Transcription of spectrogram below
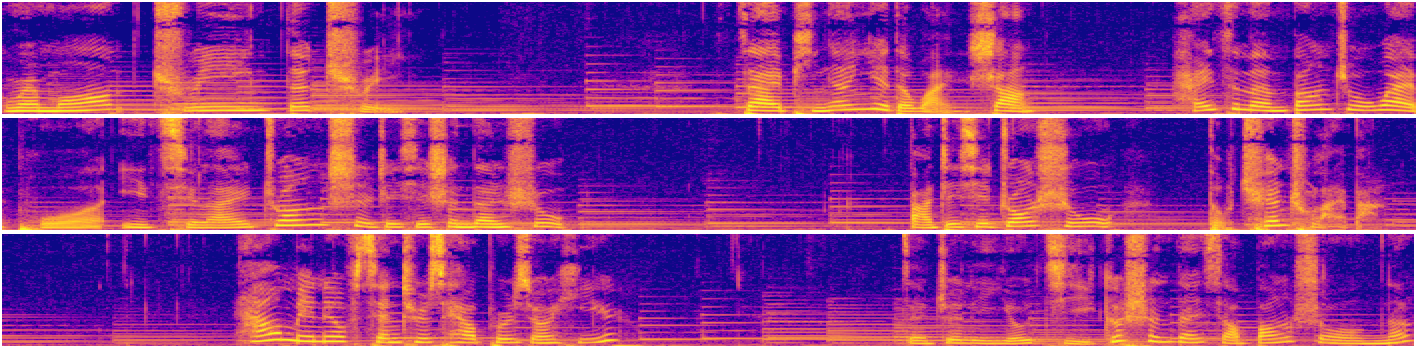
Grandma trim the tree. 在平安夜的晚上，孩子们帮助外婆一起来装饰这些圣诞树。把这些装饰物都圈出来吧。how many of Santa's helpers are here? 在这里有几个圣诞小帮手呢？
